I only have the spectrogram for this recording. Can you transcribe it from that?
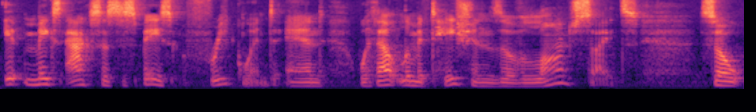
it makes access to space frequent and without limitations of launch sites. So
